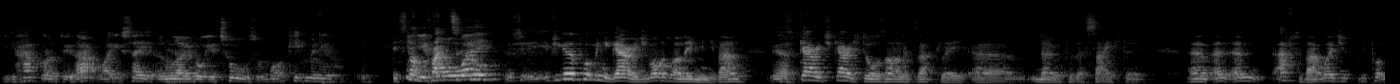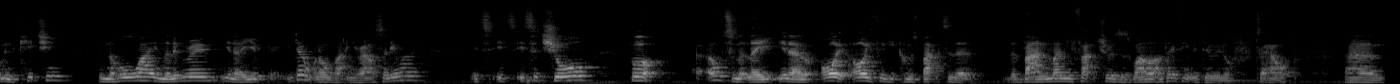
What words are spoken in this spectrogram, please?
you have got to do that, like you say, unload all your tools and what keep them in your. It's not practical. If you- if you're going to put them in your garage, you might as well leave them in your van. Yeah. Garage garage doors aren't exactly um, known for their safety. Um, and, and after that, where do you, you put them in the kitchen, in the hallway, in the living room? You know, you, you don't want all that in your house anyway. It's it's it's a chore, but ultimately, you know, I, I think it comes back to the, the van manufacturers as well. I don't think they do enough to help. Um,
